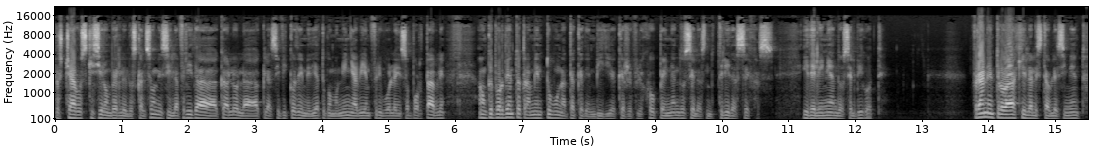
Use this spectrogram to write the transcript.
Los chavos quisieron verle los calzones y la Frida Carlo la clasificó de inmediato como niña bien frívola e insoportable, aunque por dentro también tuvo un ataque de envidia que reflejó peinándose las nutridas cejas y delineándose el bigote. Fran entró ágil al establecimiento.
